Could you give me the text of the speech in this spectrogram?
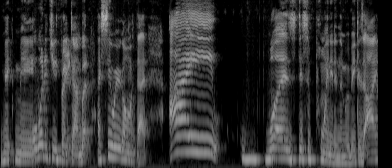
make me Well, what did you break think? down, but I see where you're going with that. I was disappointed in the movie because I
